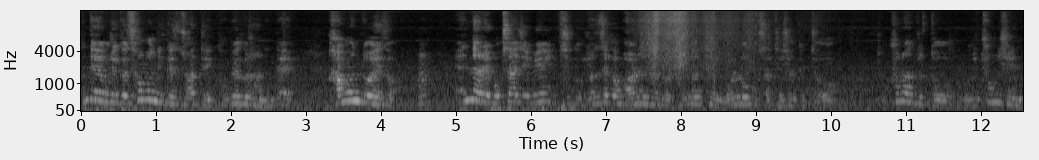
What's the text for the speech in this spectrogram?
근데 우리 그 사모님께서 저한테 고백을 하는데 강원도에서 응? 옛날에 목사님이 지금 연세가 많으셔서 대전태 원로 목사 되셨겠죠. 큰아들도 우리 충신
